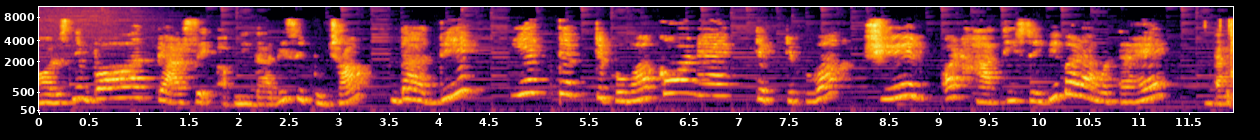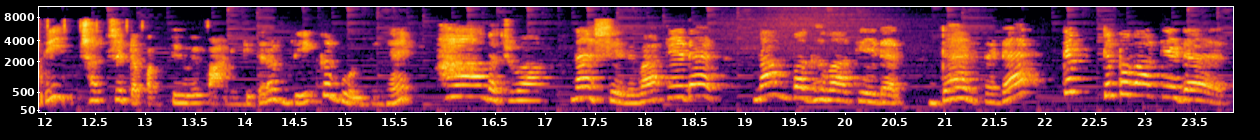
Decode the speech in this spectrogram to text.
और उसने बहुत प्यार से अपनी दादी से पूछा, दादी, ये टिप टिपुआ कौन है? टिप टिपुआ शेर और हाथी से भी बड़ा होता है। दादी छत से टपकते हुए पानी की तरफ़ देखकर बोलती हैं हाँ बचुआ, ना शेरवा के डर, ना बघवा के डर डर तो डर, टिप टिपवा के डर।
